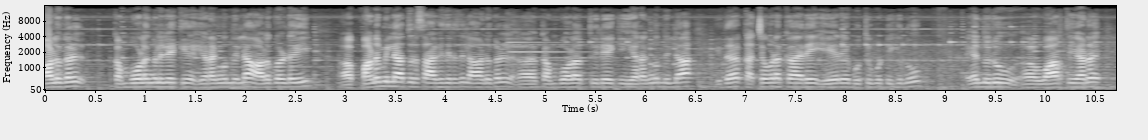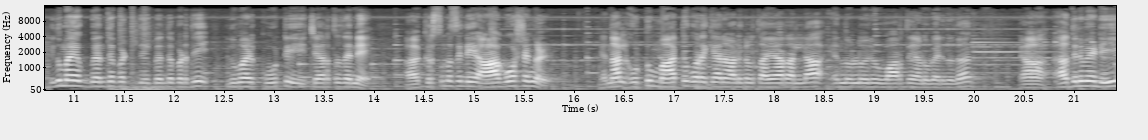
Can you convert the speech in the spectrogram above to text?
ആളുകൾ കമ്പോളങ്ങളിലേക്ക് ഇറങ്ങുന്നില്ല. ആളുകളുടെ പണമില്ലാത്തൊരു സാഹചര്യത്തിൽ ആളുകൾ കമ്പോളത്തിലേക്ക് ഇറങ്ങുന്നില്ല. ഇത് കച്ചവടക്കാരെ ഏറെ ബുദ്ധിമുട്ടിക്കുന്നു. എന്നൊരു വാർത്തയാണ് ഇതുമായി ബന്ധപ്പെട്ട് ബന്ധപ്പെടുത്തി ഇതുമായി കൂട്ടി ചേർത്ത് തന്നെ. ക്രിസ്മസിന്റെ ആഘോഷങ്ങൾ എന്നാൽ ഒട്ടും മാറ്റു കുറയ്ക്കാൻ ആളുകൾ തയ്യാറല്ല എന്നുള്ളൊരു വാർത്തയാണ് വരുന്നത്. അതിനുവേണ്ടി ഈ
